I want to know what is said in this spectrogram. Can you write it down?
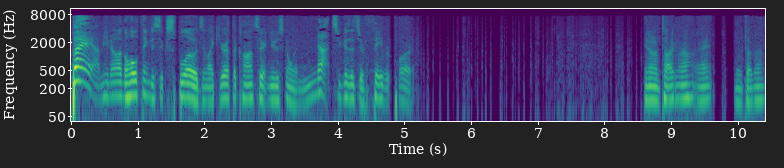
Bam! You know, and the whole thing just explodes. And like you're at the concert and you're just going nuts because it's your favorite part. You know what I'm talking about, right? You know what I'm talking about?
